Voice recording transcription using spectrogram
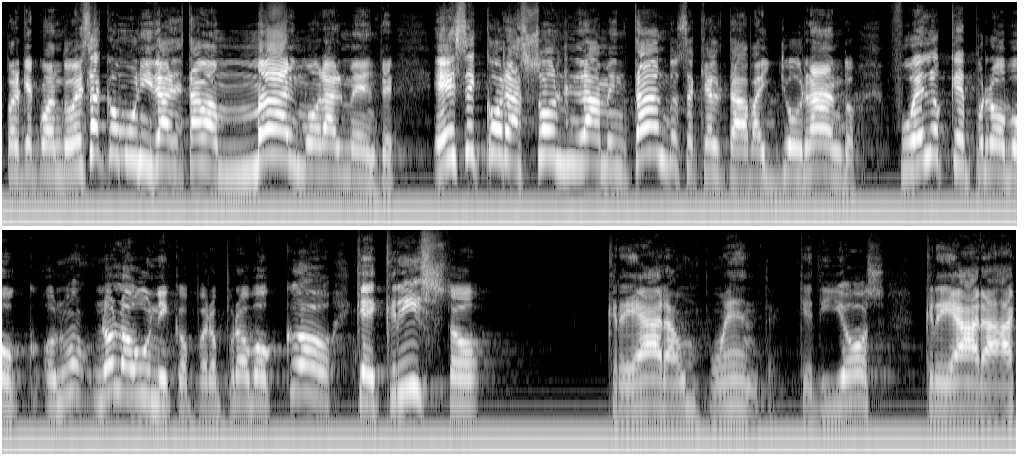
Porque cuando esa comunidad estaba mal moralmente, ese corazón lamentándose que él estaba y llorando, fue lo que provocó, no, no lo único, pero provocó que Cristo creara un puente, que Dios creara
